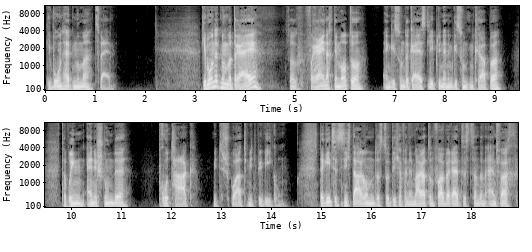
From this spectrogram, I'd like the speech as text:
Gewohnheit Nummer zwei. Gewohnheit Nummer drei, so frei nach dem Motto, ein gesunder Geist lebt in einem gesunden Körper, verbringen eine Stunde pro Tag mit Sport, mit Bewegung. Da geht es jetzt nicht darum, dass du dich auf einen Marathon vorbereitest, sondern einfach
